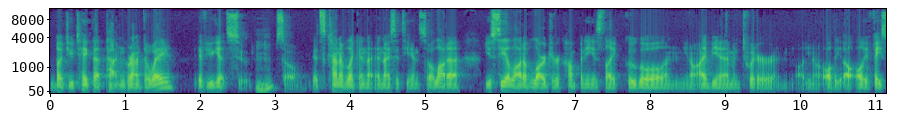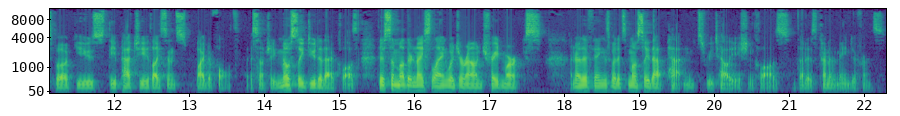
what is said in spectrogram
But you take that patent grant away if you get sued. Mm-hmm. So it's kind of like an, an nicety. And so a lot of you see a lot of larger companies like Google and you know IBM and Twitter and you know all the all the Facebook use the Apache license by default, essentially, mostly due to that clause. There's some other nice language around trademarks and other things, but it's mostly that patent retaliation clause that is kind of the main difference.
